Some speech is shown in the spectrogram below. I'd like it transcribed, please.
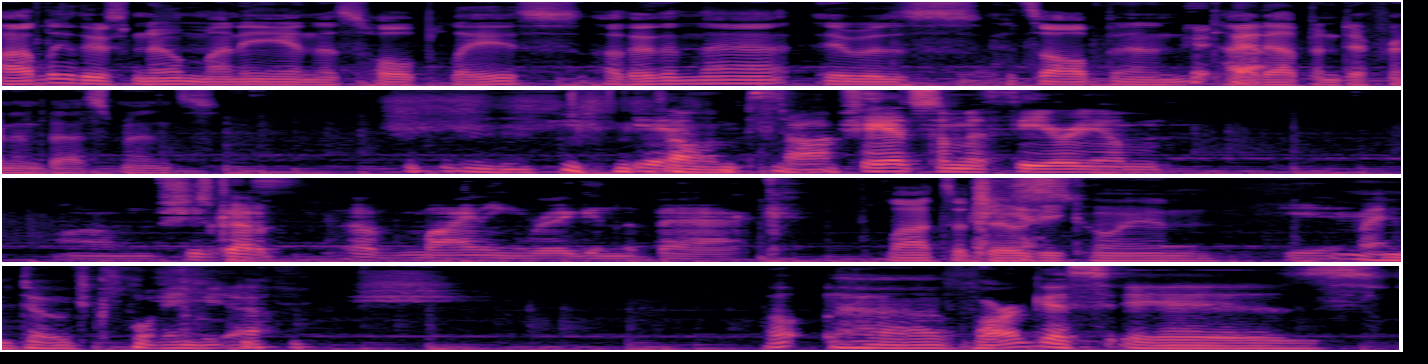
Oddly, there's no money in this whole place. Other than that, it was it's all been tied up in different investments. It's all in stock. She had some Ethereum. Um, she's got a, a mining rig in the back. Lots of Dogecoin. Yeah. And Dogecoin, yeah. Well, uh, Vargas is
